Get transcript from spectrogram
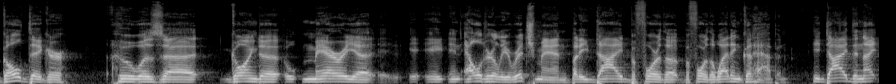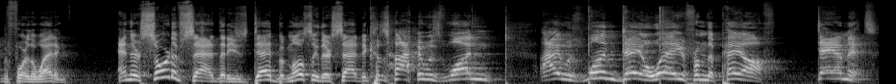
gold digger who was uh, going to marry a, a, an elderly rich man, but he died before the before the wedding could happen. He died the night before the wedding, and they're sort of sad that he's dead, but mostly they're sad because I was one I was one day away from the payoff. Damn it!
